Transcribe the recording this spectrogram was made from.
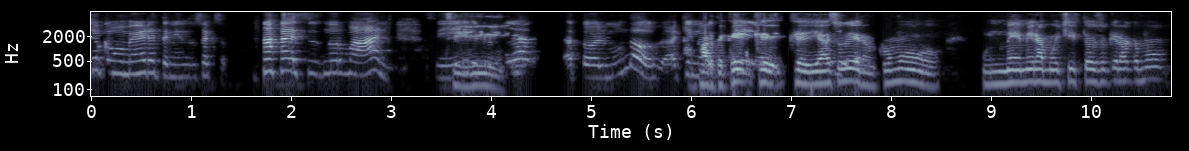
yo cómo me veré teniendo sexo. Eso es normal. Sí, a, todo el mundo. Aparte que, que, que, ya subieron como un meme, era muy chistoso, que era como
